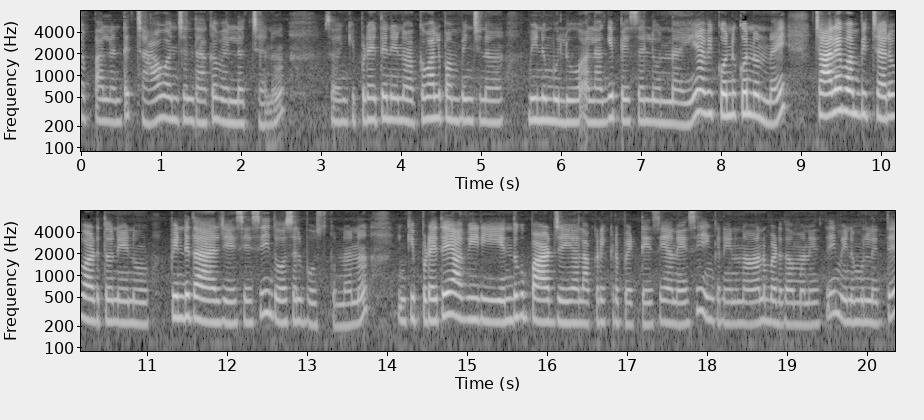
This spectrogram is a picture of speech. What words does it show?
చెప్పాలంటే చావు అంచెల దాకా వెళ్ళొచ్చాను. సో ఇంక ఇప్పుడైతే నేను అక్క వాళ్ళు పంపించిన మినుములు అలాగే పెసళ్ళు ఉన్నాయి. అవి కొన్ని కొన్ని ఉన్నాయి. చాలా పంపించారు వాటితో నేను పిండి తయారు చేసేసి దోశలు పోసుకున్నాను. ఇంక ఇప్పుడైతే అవి ఎందుకు పాడు చేయాలి అక్కడిక్కడ పెట్టేసి అనేసి ఇంక నేను నానబెడదాం అనేసి మినుములైతే అయితే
